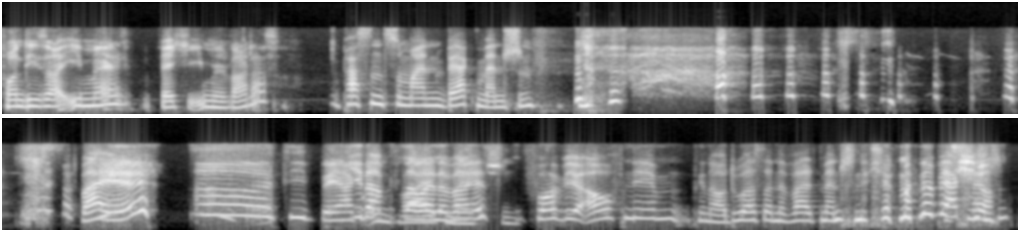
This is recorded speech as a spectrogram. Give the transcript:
von dieser E-Mail. Welche E-Mail war das? Passend zu meinen Bergmenschen. Weil Ah, die Berg- Jeder und mittlerweile weiß, bevor wir aufnehmen, genau, du hast deine Waldmenschen, ich habe meine Bergmenschen. Ja,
